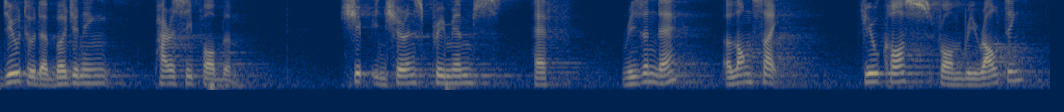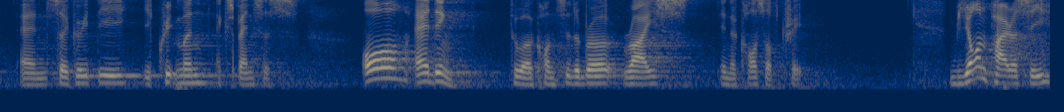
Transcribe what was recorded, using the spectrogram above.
due to the burgeoning piracy problem. Ship insurance premiums have risen there alongside fuel costs from rerouting and security equipment expenses, all adding to a considerable rise in the cost of trade. Beyond piracy,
